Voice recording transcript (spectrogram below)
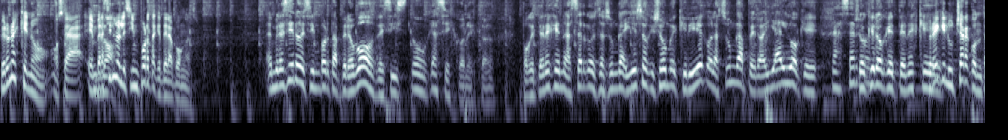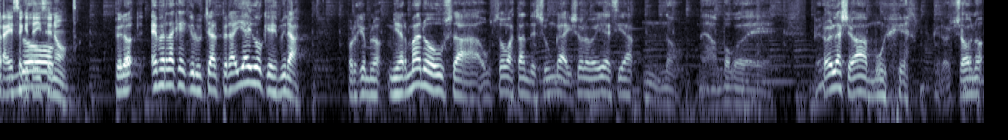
Pero no es que no. O sea, en Brasil No. no, les importa que te la pongas. En Brasil no les importa, pero vos decís, no, ¿qué haces con esto? Porque tenés que nacer con esa zunga. Y eso que yo me crié con la zunga, pero hay algo que Nacer yo con- creo que tenés que... Pero hay que luchar contra ese que te dice no. Pero es verdad que hay que luchar, pero hay algo que es, mirá, por ejemplo, mi hermano usa, usó bastante zunga y yo lo veía y decía, "Mm, no, me da un poco de... Pero él la llevaba muy bien, pero yo no.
